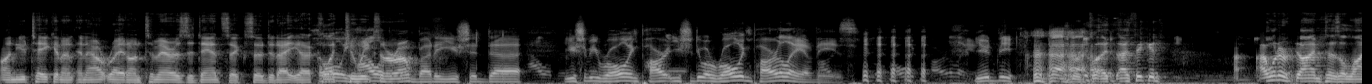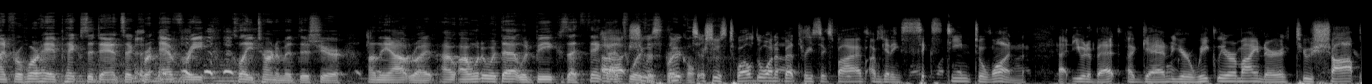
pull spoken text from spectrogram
on you taking an, an outright on Tamara Zidansek. So did I uh, collect Holy two weeks in a row, buddy? You should uh, you should be rolling par. You should do a rolling parlay of these. You'd be. I think it. I wonder if Dimes has a line for Jorge picks a dancing for every clay tournament this year on the outright. I, I wonder what that would be because I think that's uh, worth a sprinkle. she was twelve to one at Bet three six five. I'm getting sixteen to one at Unibet. Again, your weekly reminder to shop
